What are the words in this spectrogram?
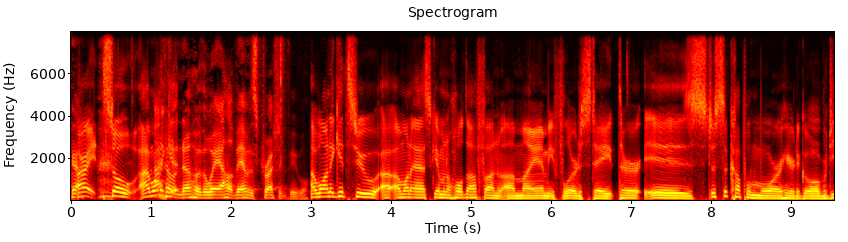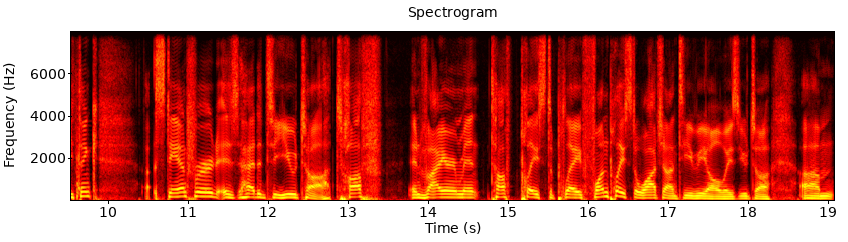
All right, so I want to get. know the way Alabama's crushing people. I want to get to. I I want to ask you. I'm going to hold off on, on Miami, Florida State. There is just a couple more here to go over. Do you think uh, Stanford is headed to Utah? Tough environment, tough place to play, fun place to watch on TV. Always Utah. Um,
